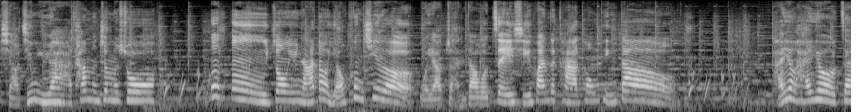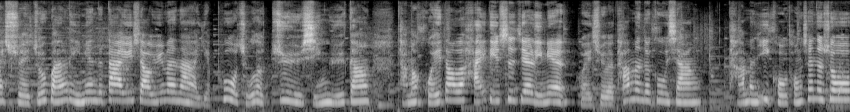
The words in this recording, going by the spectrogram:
小金鱼啊，他们这么说：“嗯嗯，终于拿到遥控器了，我要转到我最喜欢的卡通频道。”还有还有，在水族馆里面的大鱼小鱼们啊，也破除了巨型鱼缸，他们回到了海底世界里面，回去了他们的故乡。他们异口同声地说：“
